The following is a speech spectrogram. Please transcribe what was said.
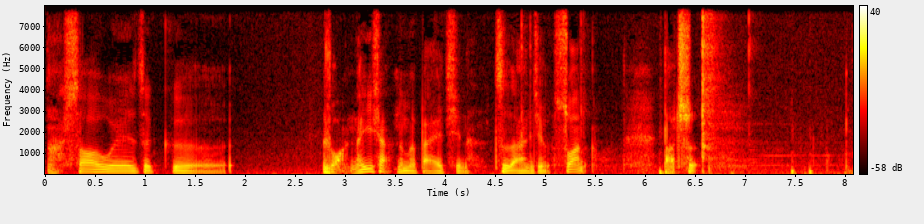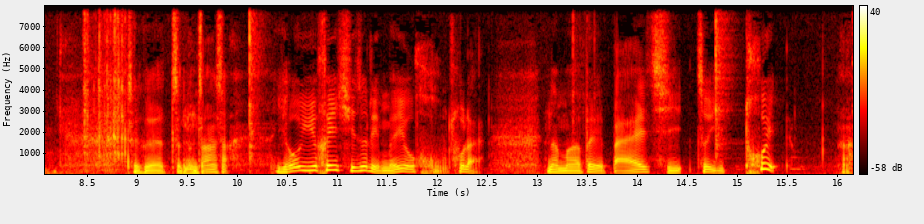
啊，稍微这个软了一下，那么白棋呢，自然就算了。打吃，这个只能粘上。由于黑棋这里没有虎出来，那么被白棋这一退啊，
